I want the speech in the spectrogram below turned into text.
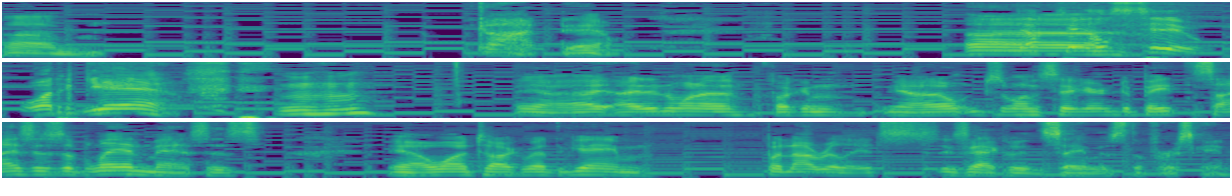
Um, God damn. Uh, DuckTales 2. What a game. Yeah. mm-hmm. Yeah, I, I didn't want to fucking, you know, I don't just want to sit here and debate the sizes of land masses. You know, I want to talk about the game, but not really. It's exactly the same as the first game.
